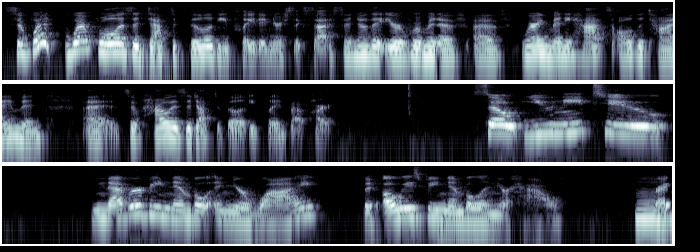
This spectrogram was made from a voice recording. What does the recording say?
so what what role has adaptability played in your success? I know that you're a woman of of wearing many hats all the time, and uh, so how has adaptability played that part? So you need to never be nimble in your why, but always be nimble in your how. Mm. Right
